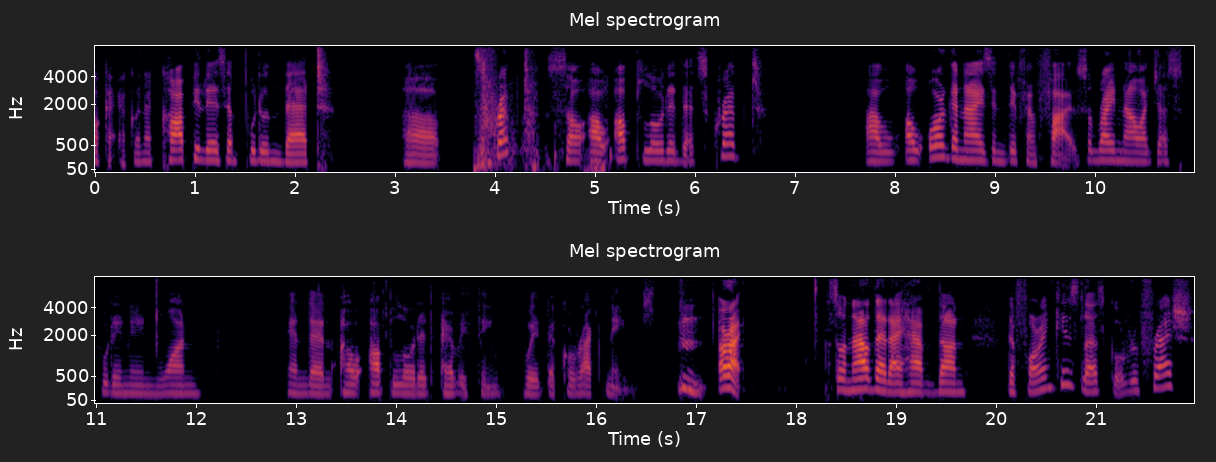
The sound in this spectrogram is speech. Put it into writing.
Okay, I'm going to copy this and put in that uh, script. So I'll upload it, that script. I'll, I'll organize in different files. So right now I just put it in one and then I'll upload it everything with the correct names. All right. So now that I have done the foreign keys, let's go refresh.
